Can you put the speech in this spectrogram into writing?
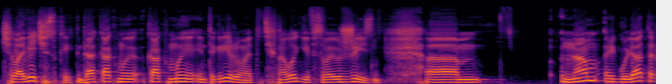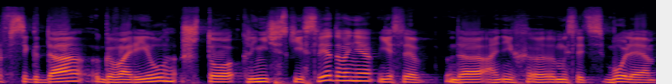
человеческой, да, как мы, как мы интегрируем эту технологию в свою жизнь. Э, нам регулятор всегда говорил, что клинические исследования, если да, о них э, мыслить более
